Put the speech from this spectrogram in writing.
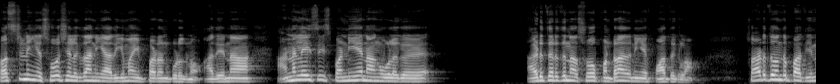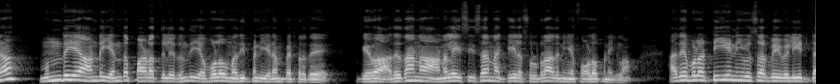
ஃபஸ்ட்டு நீங்கள் சோஷியலுக்கு தான் நீங்கள் அதிகமாக இம்பார்ட்டன்ட் கொடுக்கணும். அது நான் அனலைசிஸ் பண்ணியே நாங்கள் உங்களுக்கு அடுத்தடுத்து நான் ஷோ பண்ணுறேன் அதை நீங்கள் பார்த்துக்கலாம். ஸோ அடுத்து வந்து பார்த்தீங்கன்னா முந்தைய ஆண்டு எந்த பாடத்திலிருந்து எவ்வளோ மதிப்பெண் இடம்பெற்றது? ஓகேவா அதுதான் நான் அனலைசிஸாக நான் கீழே சொல்கிறேன் அதை நீங்கள் ஃபாலோ பண்ணிக்கலாம். அதே போல் டிஎன்யூஎஸ்ஆர்பி வெளியிட்ட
